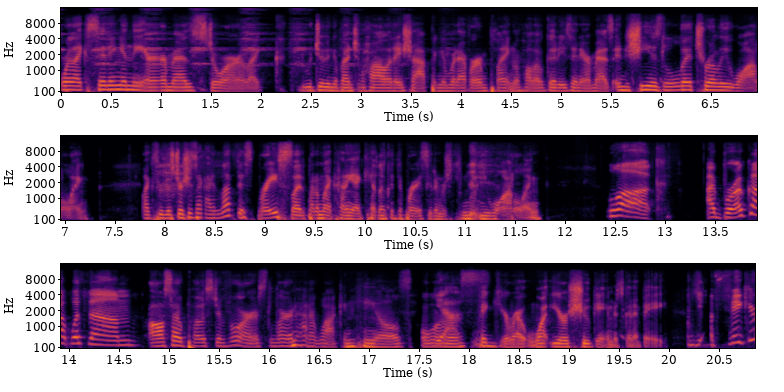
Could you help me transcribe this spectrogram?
We're like sitting in the Hermes store, like doing a bunch of holiday shopping and whatever, and playing with all the goodies in Hermes. And she is literally waddling like through the store. She's like, I love this bracelet, but I'm like, honey, I can't look at the bracelet. I'm just looking at you waddling. Look, I broke up with them. Also, post divorce, learn how to walk in heels or Yes. figure out what your shoe game is going to be. Y- Figure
